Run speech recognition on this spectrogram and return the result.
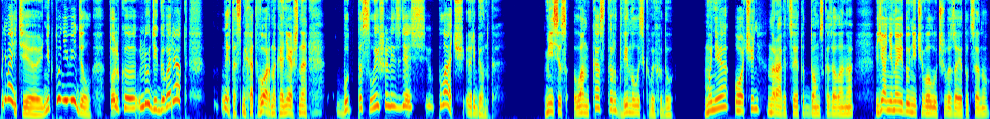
«Понимаете, никто не видел, только люди говорят, это смехотворно, конечно, будто слышали здесь плач ребенка. Миссис Ланкастер двинулась к выходу. «Мне очень нравится этот дом», — сказала она. «Я не найду ничего лучшего за эту цену.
